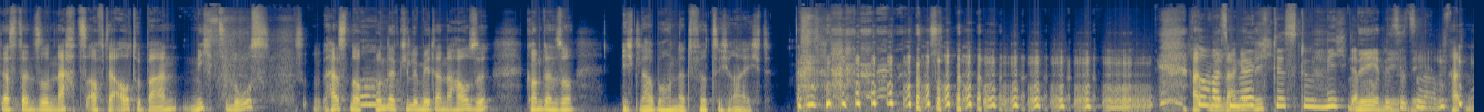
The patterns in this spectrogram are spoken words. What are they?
dass dann so nachts auf der Autobahn nichts los, hast noch 100 Kilometer nach Hause, kommt dann so, ich glaube 140 reicht. So was möchtest nicht. du nicht im nee, nee, nee. haben. Hatten,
